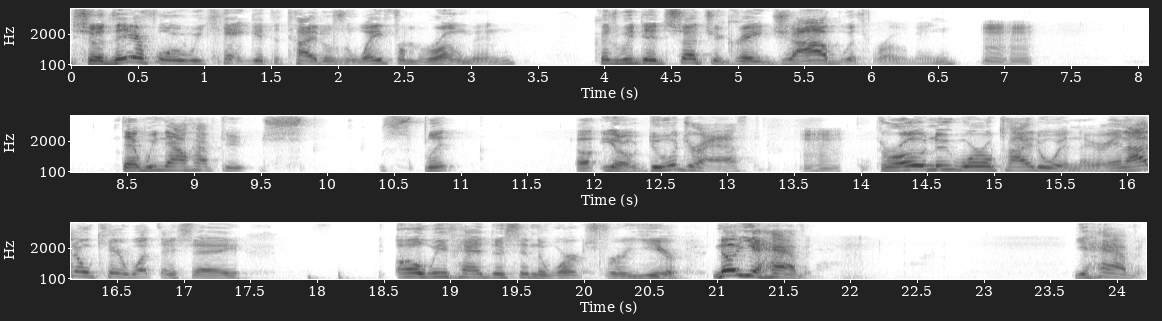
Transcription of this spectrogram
so therefore, we can't get the titles away from Roman because we did such a great job with Roman hmm that we now have to s- split, uh, you know, do a draft, hmm throw a new world title in there. And I don't care what they say. Oh, we've had this in the works for a year. No, you haven't. You haven't.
